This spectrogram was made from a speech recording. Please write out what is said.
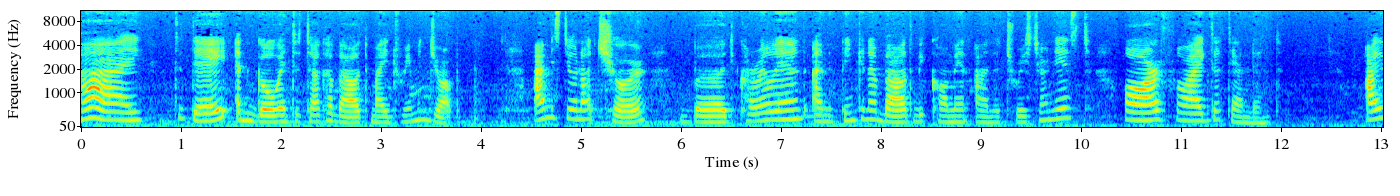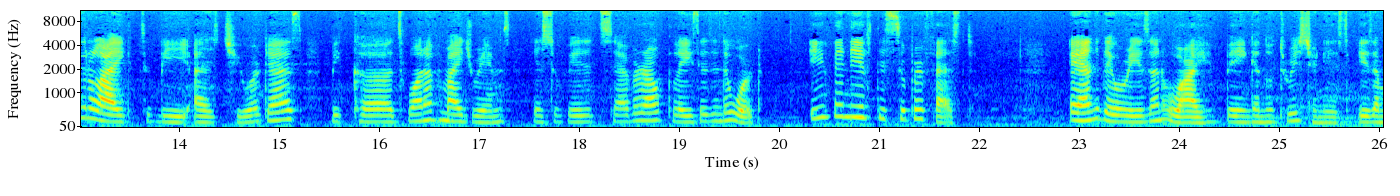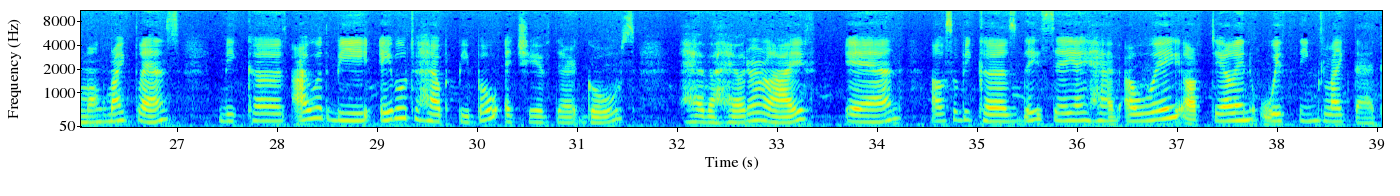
Hi, today I'm going to talk about my dream job. I'm still not sure, but currently I'm thinking about becoming a nutritionist or flight attendant. I would like to be a stewardess because one of my dreams is to visit several places in the world, even if it's super fast. And the reason why being a nutritionist is among my plans because I would be able to help people achieve their goals, have a healthier life, and also because they say I have a way of dealing with things like that.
